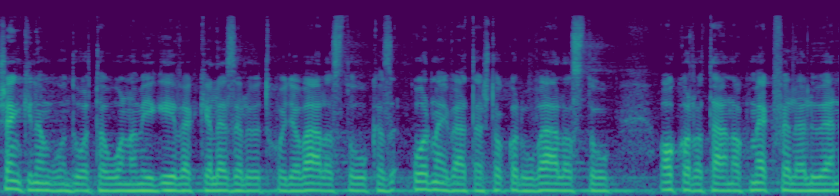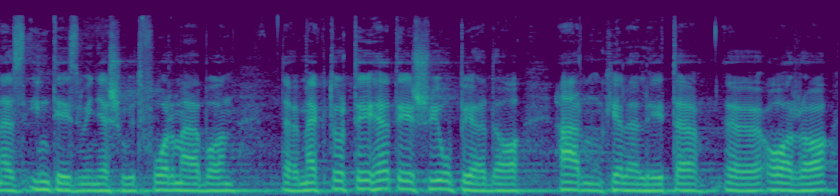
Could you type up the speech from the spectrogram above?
Senki nem gondolta volna még évekkel ezelőtt, hogy a választók, az kormányváltást akaró választók akaratának megfelelően ez intézményesült formában megtörténhet, és jó példa hármunk jelenléte arra,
